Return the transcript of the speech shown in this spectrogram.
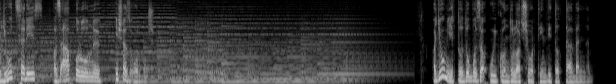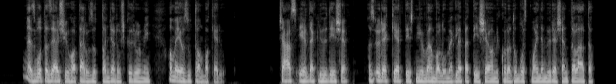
gyógyszerész, az ápolónő és az orvos. A gyómírtó doboza új gondolatsort indított el bennem. Ez volt az első határozottan gyanús körülmény, amely az utamba került. Charles érdeklődése, az öreg kertés nyilvánvaló meglepetése, amikor a dobozt majdnem üresen találta,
